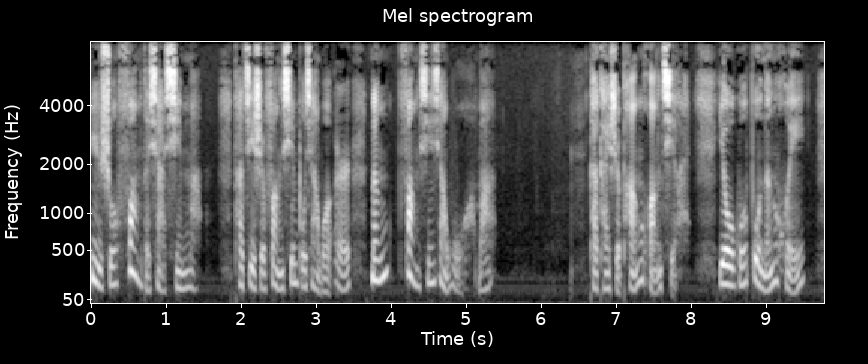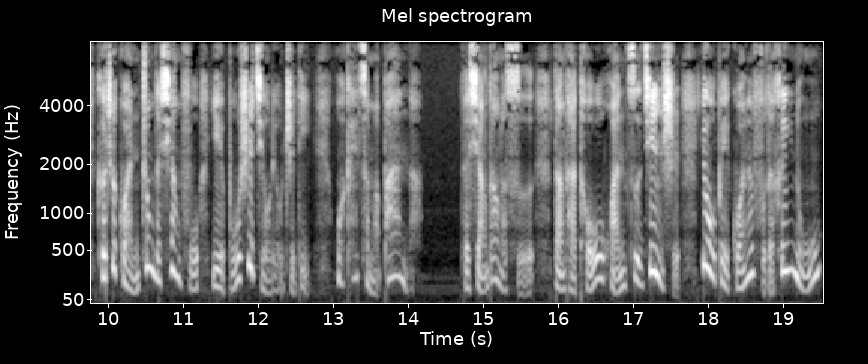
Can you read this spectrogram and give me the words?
欲说放得下心吗？他既是放心不下我儿，能放心下我吗？他开始彷徨起来。有国不能回，可这管仲的相府也不是久留之地，我该怎么办呢？他想到了死。当他投环自尽时，又被管府的黑奴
